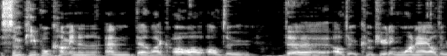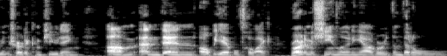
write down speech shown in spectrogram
some people come in and, and they're like oh I'll, I'll do the i'll do computing 1a i'll do intro to computing um, and then i'll be able to like write a machine learning algorithm that'll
